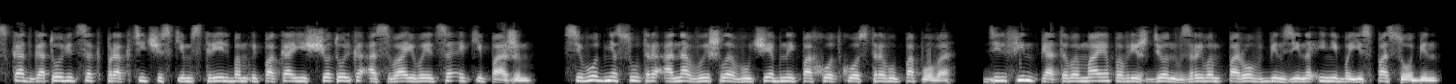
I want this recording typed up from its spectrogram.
Скат готовится к практическим стрельбам и пока еще только осваивается экипажем. Сегодня с утра она вышла в учебный поход к острову Попова. Дельфин 5 мая поврежден взрывом паров бензина и не боеспособен.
